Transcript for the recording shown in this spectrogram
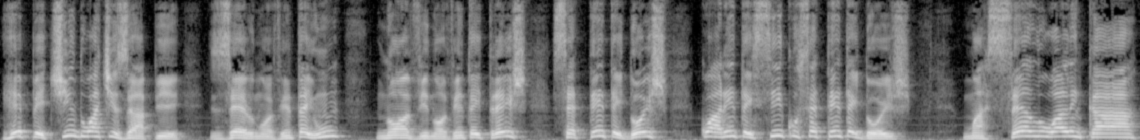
Repetindo o WhatsApp 091 993 72 45 72. Marcelo Alencar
